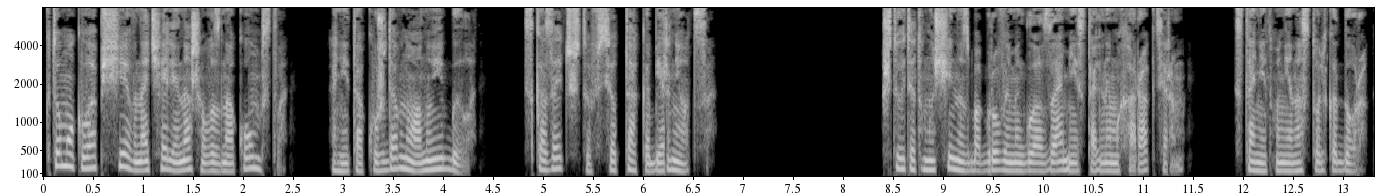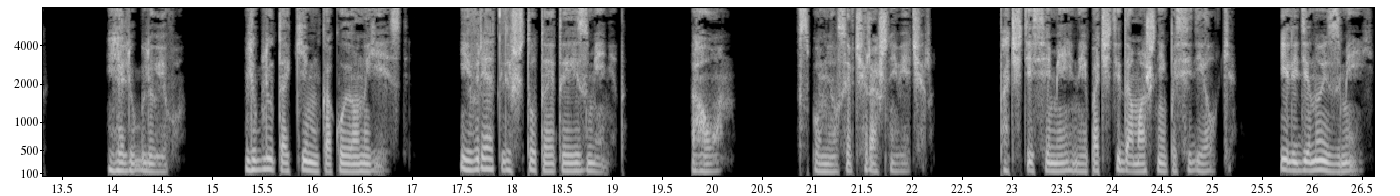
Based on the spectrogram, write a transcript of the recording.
Кто мог вообще в начале нашего знакомства, а не так уж давно оно и было, сказать, что все так обернется? Что этот мужчина с багровыми глазами и стальным характером станет мне настолько дорог. Я люблю его. Люблю таким, какой он есть. И вряд ли что-то это изменит. А он. Вспомнился вчерашний вечер. Почти семейные, почти домашние посиделки. И ледяной змей.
